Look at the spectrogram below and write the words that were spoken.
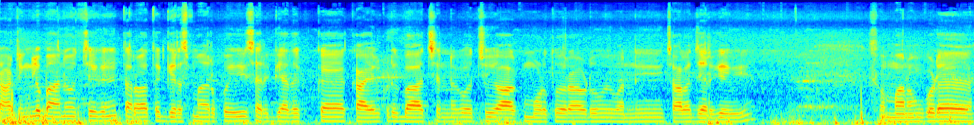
స్టార్టింగ్లో బాగానే వచ్చాయి కానీ తర్వాత గిరస్ మారిపోయి సరిగ్గా ఎదక్క కాయలు కూడా బాగా చిన్నగా వచ్చి ఆకు ముడతో రావడం ఇవన్నీ చాలా జరిగేవి. సో మనం కూడా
